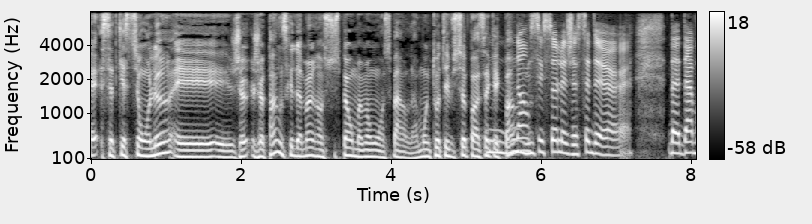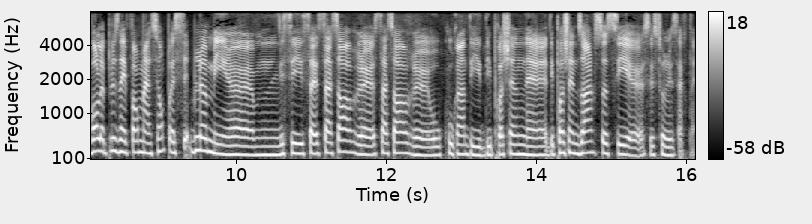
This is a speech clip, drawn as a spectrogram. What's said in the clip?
Euh, cette question-là, je, je pense qu'elle demeure en suspens au moment où on se parle. À moins que toi, tu aies vu ça passer quelque part. Non, c'est ça. J'essaie de d'avoir le plus d'informations possible, mais euh, c'est ça, ça sort... Euh, ça sort euh, au courant des, prochaines, euh, des prochaines heures, ça, euh, c'est sûr et certain.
